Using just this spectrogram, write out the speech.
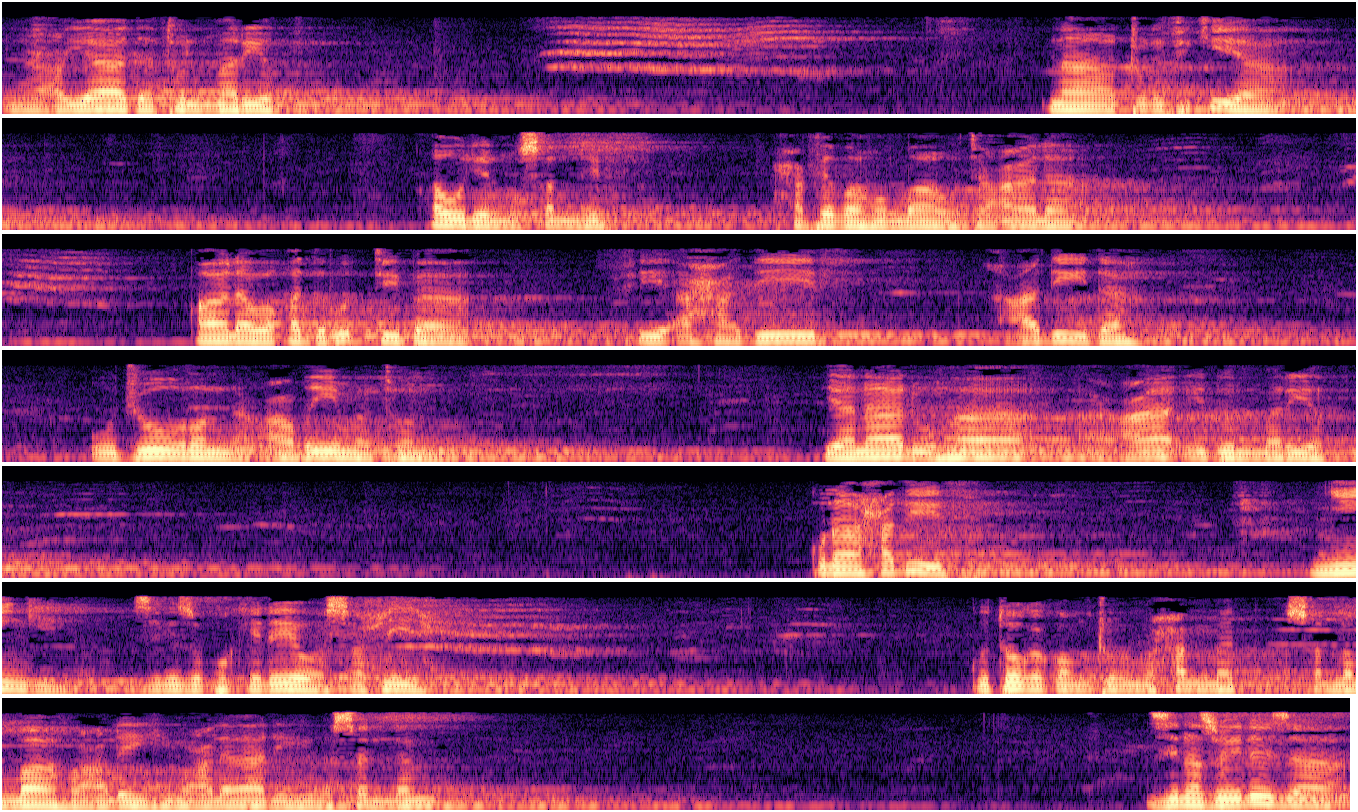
عيادة المريض na tulifikia قول المصنف حفظه الله تعالى قال وقد رتب في أحاديث عديدة أجور عظيمة ينالها عائد المريض kuna hadith nyingi zilizopokelewa sahih kutoka kwa mtume Muhammad sallallahu alayhi wa ala alihi wasallam zinazoeleza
